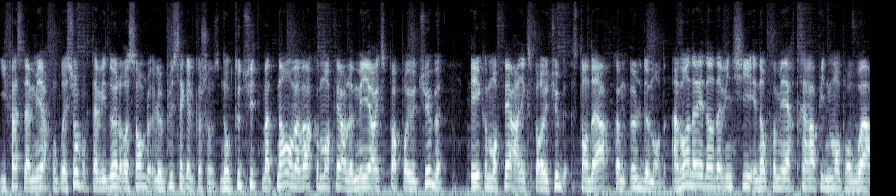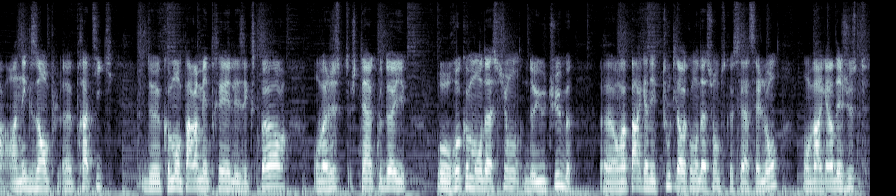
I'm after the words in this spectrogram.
il fasse la meilleure compression pour que ta vidéo ressemble le plus à quelque chose. Donc tout de suite maintenant, on va voir comment faire le meilleur export pour YouTube et comment faire un export YouTube standard comme eux le demandent. Avant d'aller dans DaVinci et dans Premiere très rapidement pour voir un exemple euh, pratique de comment paramétrer les exports, on va juste jeter un coup d'œil aux recommandations de YouTube. Euh, on va pas regarder toutes les recommandations parce que c'est assez long. On va regarder juste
